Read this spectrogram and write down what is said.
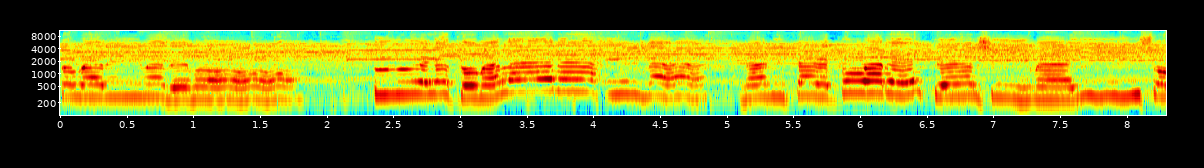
当は今でも震えが止まらない何かが壊れてしまいそう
